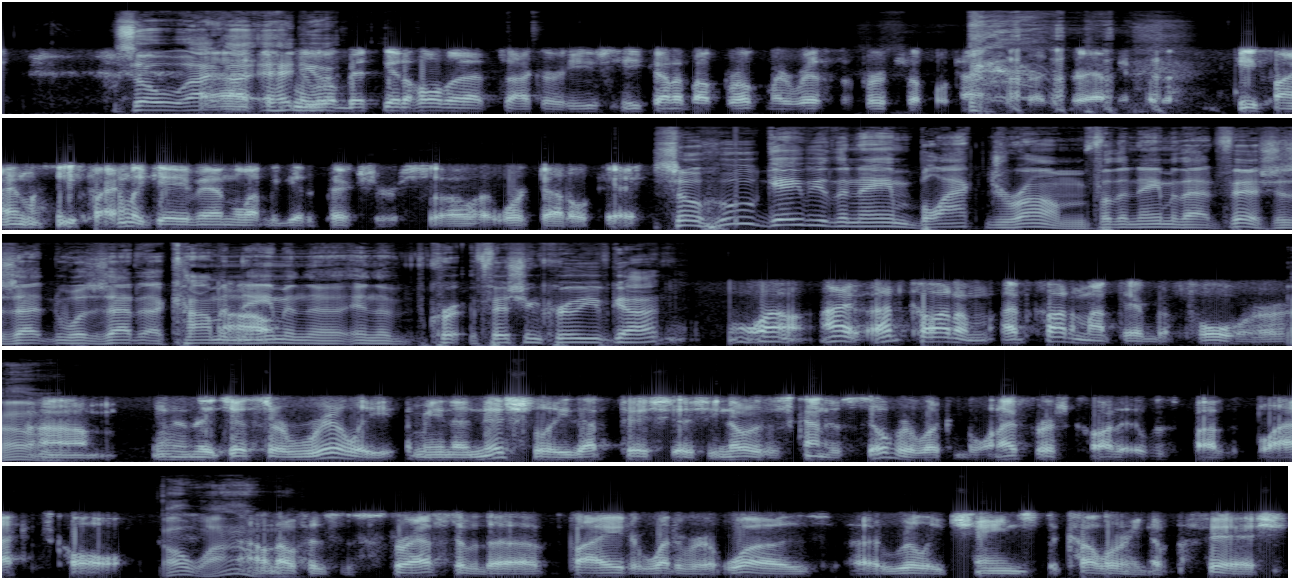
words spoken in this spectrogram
So I, Uh, I it took had me a little bit to get a hold of that sucker. He's he kind of about broke my wrist the first couple of times I tried to grab him, but he finally he finally gave in and let me get a picture. So it worked out okay. So who gave you the name Black Drum for the name of that fish? Is that was that a common Oh. name in the in the cr- fishing crew you've got? Well, I, I've caught them. I've caught them out there before, Oh. um, and they just are really. I mean, initially that fish, as you notice, is kind of silver looking, but when I first caught it, it was about as black as coal. Oh wow! I don't know if it's the stress of the fight or whatever it was, uh, really changed the coloring of the fish.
